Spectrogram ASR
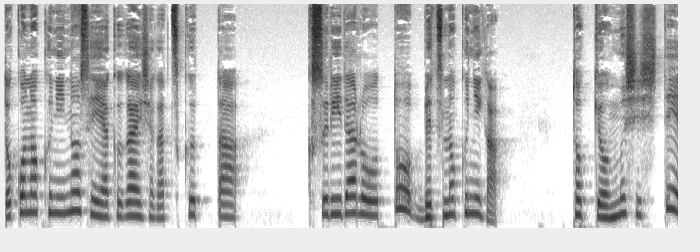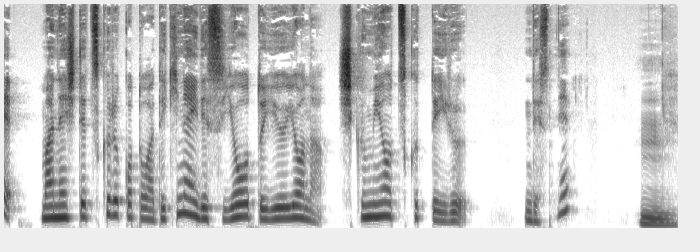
どこの国の製薬会社が作った薬だろうと別の国が特許を無視して真似して作ることはできないですよというような仕組みを作っているんですね。うん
